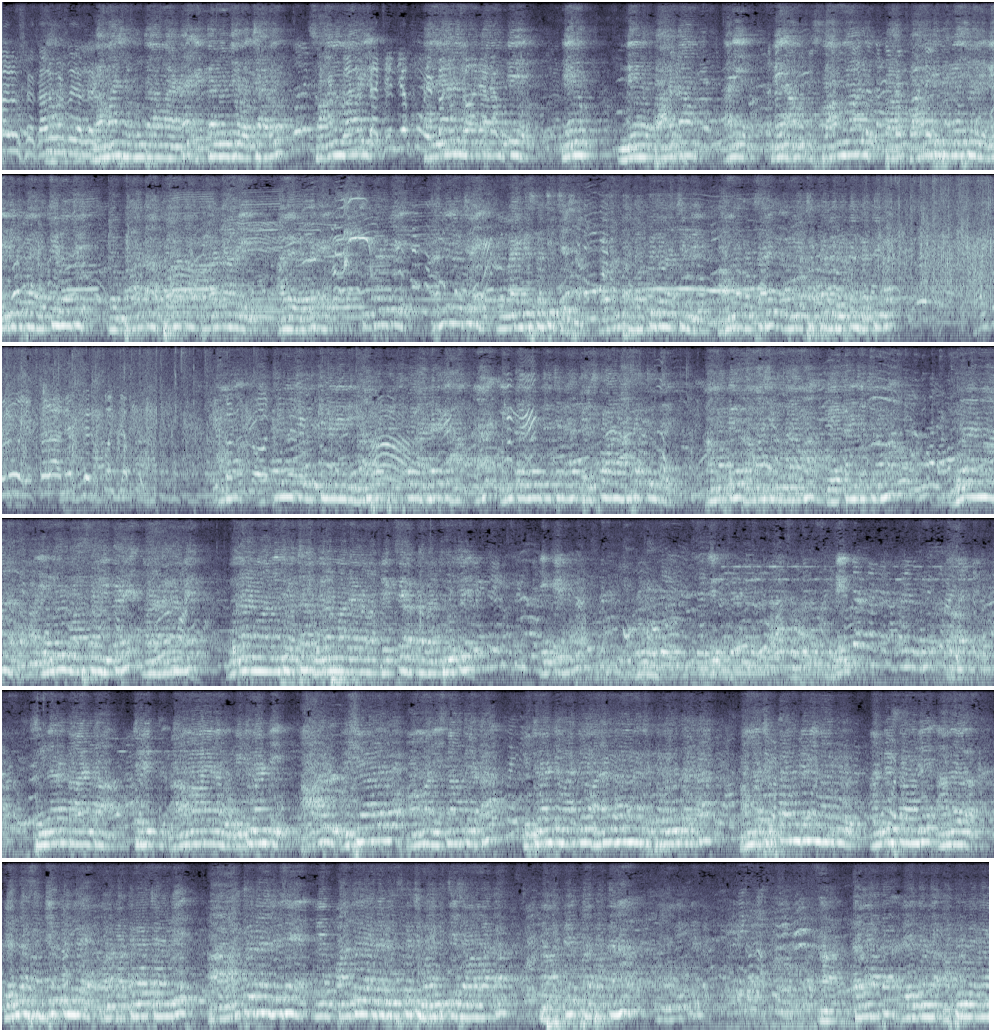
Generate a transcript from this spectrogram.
కనబడుతుంది అన్నట్టు రమా శకుంతలమ్మ అంట ఎక్కడి నుంచో వచ్చారు? స్వామివారి కళ్యాణం. ఉంటే నేను నేను పాడటం అని నేను స్వామివారు పార్వతీ పరమేశ్వరి వేదికపై వచ్చి నుంచి నేను పాట పాట పాట అని ఆమె వెంటనే మైక్ తీసుకొచ్చి ఇచ్చేసిన అదంతా భక్తితో వచ్చింది అమ్మకు ఒకసారి అమ్మ చప్పట్లు కొట్టం గట్టిగా నుంచి వచ్చిందనేది అందరికీ ఇంత నుంచి వచ్చిందా తెలుసుకోవాలని ఆసక్తి ఉంది అమ్మ పేరు రమాశి గురమ్మ ఎక్కడి నుంచి వచ్చినామా గురమ్మ అన్నట్టు మన వాస్తవం ఇక్కడే మన నగరమే గురమ్మ నుంచి వచ్చిన గురమ్మ దగ్గర ఫ్లెక్సీ అక్కడ చూసి ఇంకేం సుందరకాండ చరిత్ర రామాయణం ఇటువంటి ఆరు విషయాలలో అమ్మ నిష్ణాతులట ఇటువంటి వాటిలో అనర్హంగా చెప్పగలుగుతారట. అమ్మ చెప్తా ఉంటేనే మనకు అనిపిస్తా ఉంది. ఆమె ఎంత సబ్జెక్ట్ ఉందో మనకు అర్థమవుతా ఉంది. ఆ ఆకృతను చూసే మేము పంతులు గారి దగ్గర తీసుకొచ్చి మైక్ నా అట్లే పక్కన Thank you.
